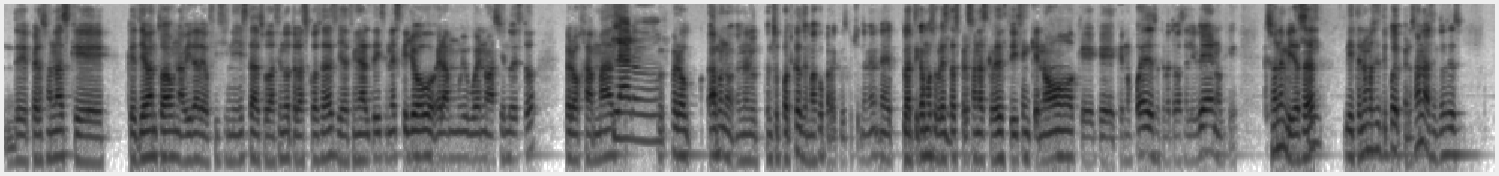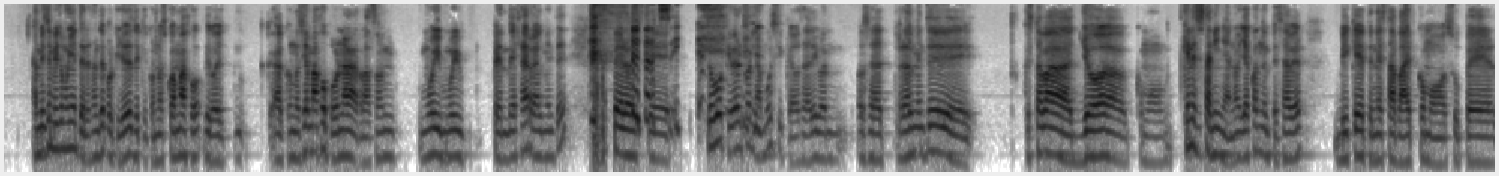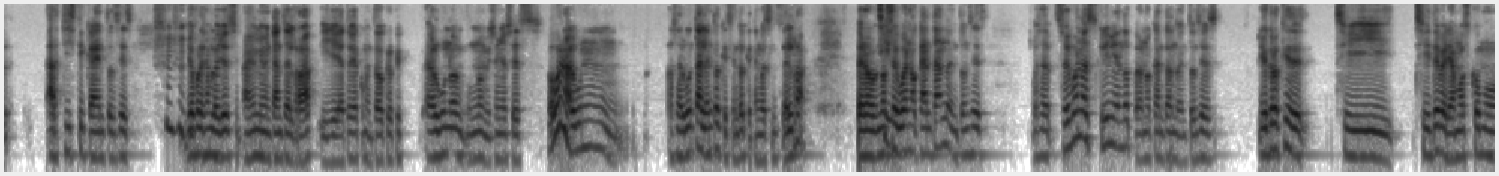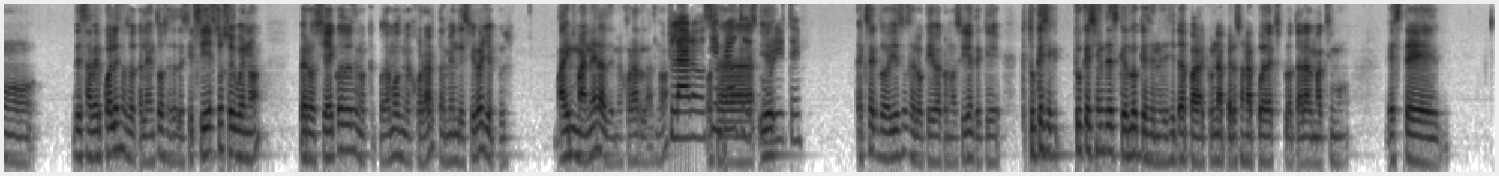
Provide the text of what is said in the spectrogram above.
de personas que, que llevan toda una vida de oficinistas o haciendo otras cosas y al final te dicen, es que yo era muy bueno haciendo esto, pero jamás. Claro. Pero, ah, bueno, en, el, en su podcast de Majo, para que lo escuchen también, eh, platicamos sobre estas personas que a veces te dicen que no, que, que, que no puedes, o que no te va a salir bien, o que, que son envidiosas. Y tenemos ese tipo de personas. Entonces, a mí se me hizo muy interesante porque yo desde que conozco a Majo, digo, conocí a Majo por una razón muy, muy pendeja realmente, pero este, tuvo que ver con la música, o sea, digo, o sea, realmente estaba yo como, ¿quién es esta niña, no? Ya cuando empecé a ver, vi que tenía esta vibe como súper artística, entonces, yo, por ejemplo, yo, a mí me encanta el rap y ya te había comentado, creo que alguno uno de mis sueños es, o bueno, algún, o sea, algún talento que siento que tengo es el rap, pero no soy bueno cantando, entonces, o sea, soy bueno escribiendo, pero no cantando, entonces, yo creo que si sí deberíamos como de saber cuál es nuestro talento, o sea, es decir, sí, esto soy bueno, pero si hay cosas en lo que podamos mejorar, también decir, oye, pues hay maneras de mejorarlas, ¿no? Claro, siempre autodescubrirte. Exacto, y eso es a lo que iba con lo siguiente, que, tú, que tú que sientes que es lo que se necesita para que una persona pueda explotar al máximo este,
